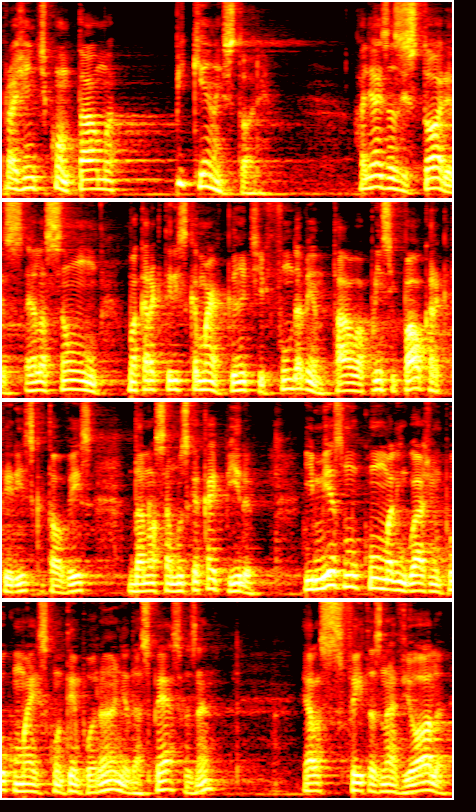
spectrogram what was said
para a gente contar uma pequena história. Aliás, as histórias, elas são uma característica marcante, fundamental, a principal característica, talvez, da nossa música caipira. E mesmo com uma linguagem um pouco mais contemporânea das peças, né? Elas feitas na viola,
